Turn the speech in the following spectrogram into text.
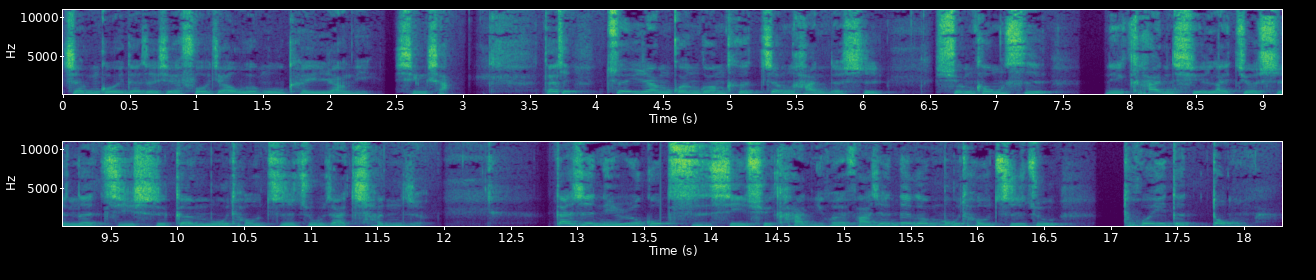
珍贵的这些佛教文物可以让你欣赏。但是，最让观光客震撼的是，悬空寺，你看起来就是那几十根木头支柱在撑着，但是你如果仔细去看，你会发现那个木头支柱推得动啊。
